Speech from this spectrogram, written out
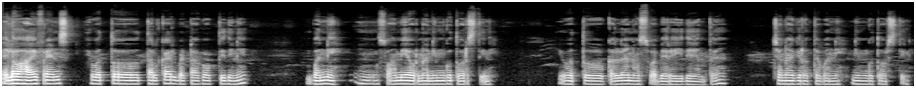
ಹೆಲೋ ಹಾಯ್ ಫ್ರೆಂಡ್ಸ್ ಇವತ್ತು ತಲಕಾಯಲ್ ಬೆಟ್ಟಕ್ಕೆ ಹೋಗ್ತಿದ್ದೀನಿ ಬನ್ನಿ ಸ್ವಾಮಿಯವ್ರನ್ನ ನಿಮಗೂ ತೋರಿಸ್ತೀನಿ. ಇವತ್ತು ಕಲ್ಯಾಣೋತ್ಸವ ಬೇರೆ ಇದೆ ಅಂತೆ. ಚೆನ್ನಾಗಿರುತ್ತೆ, ಬನ್ನಿ, ನಿಮಗೂ ತೋರಿಸ್ತೀನಿ.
